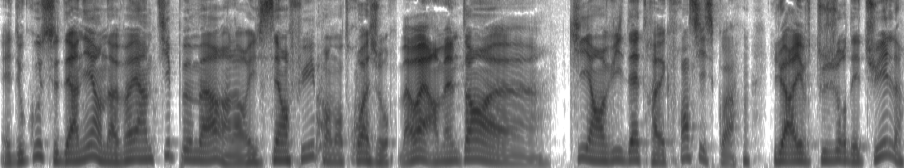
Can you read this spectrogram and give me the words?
Et du coup, ce dernier en avait un petit peu marre, alors il s'est enfui pendant trois jours. Bah ouais, en même temps, euh, qui a envie d'être avec Francis, quoi? Il lui arrive toujours des tuiles?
